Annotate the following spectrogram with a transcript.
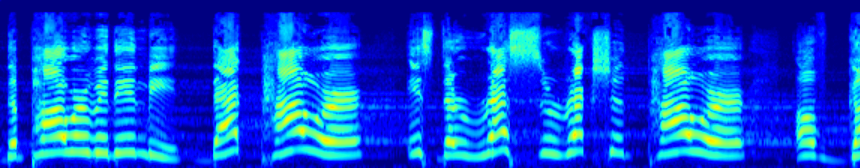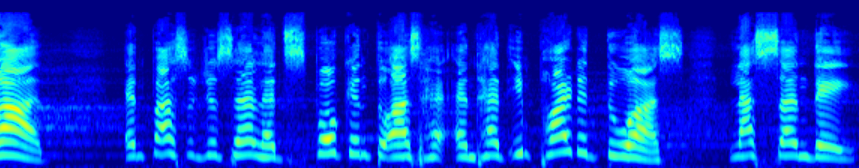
the power within me, that power is the resurrection power of God. And Pastor Giselle had spoken to us and had imparted to us last Sunday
